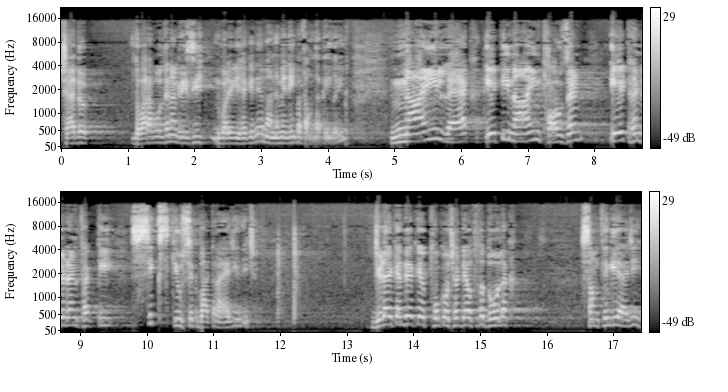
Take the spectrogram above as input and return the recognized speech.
ਸ਼ਾਇਦ ਦੁਬਾਰਾ ਬੋਲਦੇ ਨਾ, ਅੰਗਰੇਜ਼ੀ ਵਾਲੇ ਵੀ ਹੈਗੇ ਨੇ 99 ਨਹੀਂ ਪਤਾ ਹੁੰਦਾ ਕਈ ਵਾਰੀ। 9 ਲੱਖ 89836 ਕਿਊਸੈਕ ਵਾਟਰ ਆਇਆ ਜੀ ਇਹਨੇ ਚ। ਜਿਹੜਾ ਇਹ ਕਹਿੰਦੇ ਕਿ ਉੱਥੋਂ ਕੋ ਛੱਡਿਆ, ਉੱਥੋਂ ਤਾਂ 2 ਲੱਖ ਸਮਥਿੰਗ ਹੀ ਹੈ ਜੀ।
